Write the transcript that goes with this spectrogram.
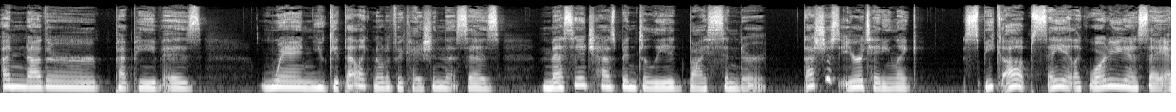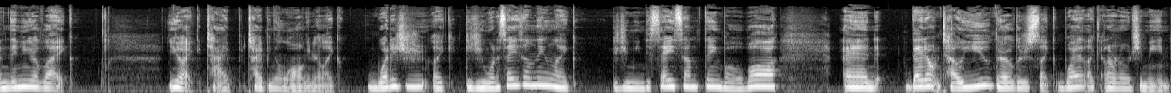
Another pet peeve is when you get that like notification that says message has been deleted by sender. That's just irritating. Like speak up, say it. Like what are you going to say? And then you're like you're like type typing along and you're like, what did you like? Did you want to say something? Like, did you mean to say something? Blah blah blah. And they don't tell you. They're just like, what? Like, I don't know what you mean.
